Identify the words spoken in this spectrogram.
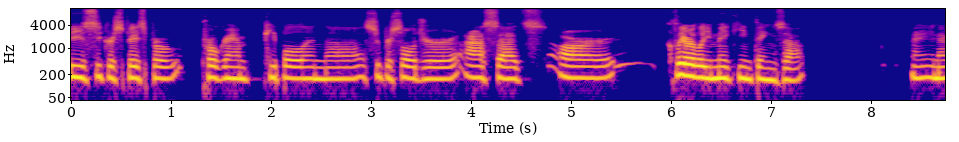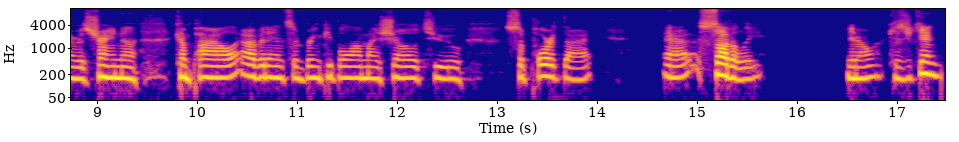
these secret space pro- program people and super soldier assets are clearly making things up and I was trying to compile evidence and bring people on my show to support that uh, subtly you know because you can't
